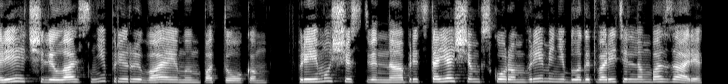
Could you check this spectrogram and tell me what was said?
Речь лилась непрерываемым потоком, преимущественно о предстоящем в скором времени благотворительном базаре,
